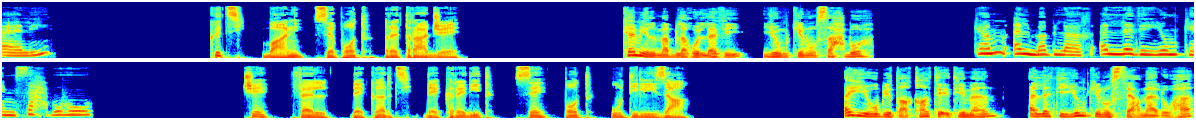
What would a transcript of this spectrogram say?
آلي؟ Câți bani se pot retrage? كم المبلغ الذي يمكن سحبه؟ كم المبلغ الذي يمكن سحبه؟ Ce fel de cărți de credit se pot utiliza? أي بطاقات ائتمان التي يمكن استعمالها؟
